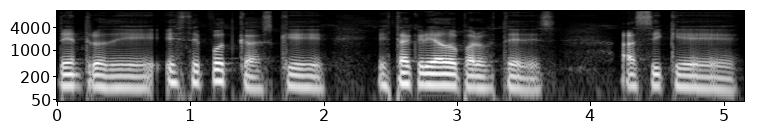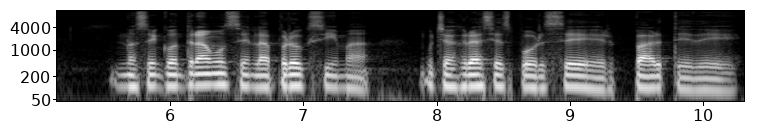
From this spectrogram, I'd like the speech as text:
dentro de este podcast que está creado para ustedes. Así que nos encontramos en la próxima. Muchas gracias por ser parte de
